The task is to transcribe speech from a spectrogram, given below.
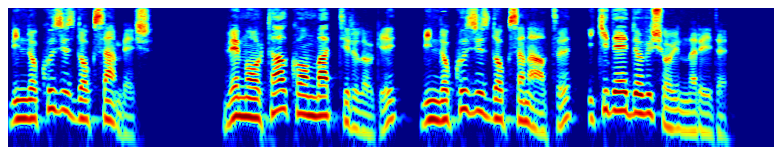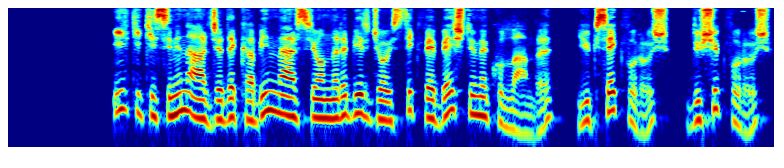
1995 ve Mortal Kombat Trilogy, 1996, 2D dövüş oyunlarıydı. İlk ikisinin arcade kabin versiyonları bir joystick ve 5 düğme kullandı, yüksek vuruş, düşük vuruş,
